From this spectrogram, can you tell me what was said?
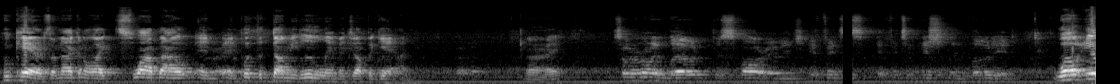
who cares? I'm not going to like swap out and, and put the dummy little image up again. Okay. All right. So it would only load the smaller image if it's, if it's initially loaded. Well, it,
